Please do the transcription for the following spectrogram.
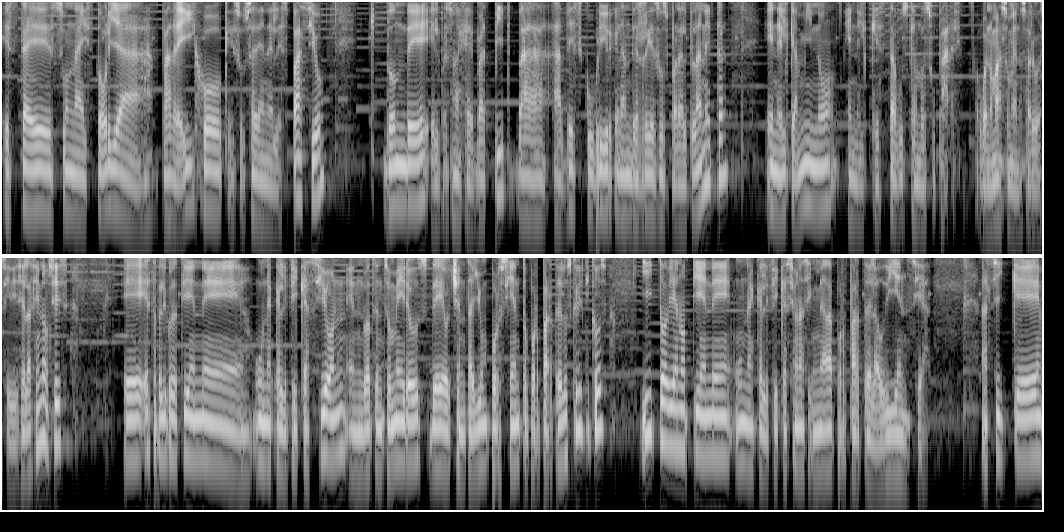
Esta es una historia padre-hijo que sucede en el espacio, donde el personaje de Brad Pitt va a descubrir grandes riesgos para el planeta en el camino en el que está buscando a su padre. O bueno, más o menos algo así dice la sinopsis. Eh, esta película tiene una calificación en Rotten Tomatoes de 81% por parte de los críticos y todavía no tiene una calificación asignada por parte de la audiencia. Así que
